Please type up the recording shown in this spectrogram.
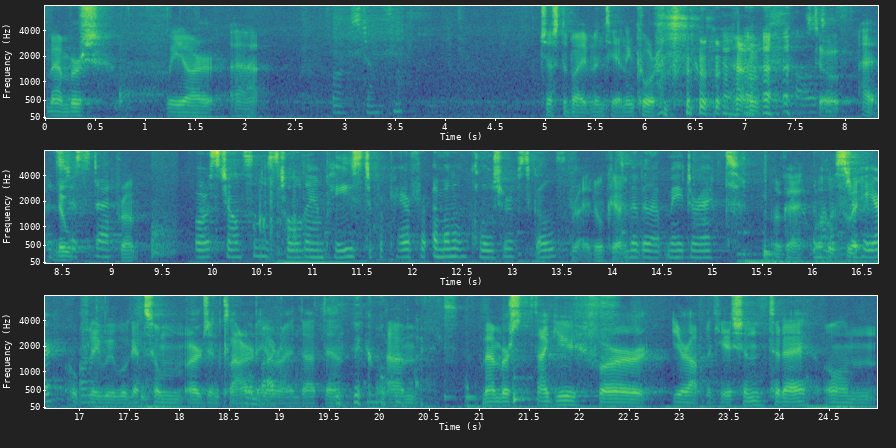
members, we are uh, Boris Johnson. just about maintaining quorum. um, so, uh, It's no just, uh, problem. Boris Johnson has told MPs to prepare for imminent closure of schools. Right, So okay. maybe that may direct Okay, the well, Minister hopefully, here. hopefully we will get some urgent clarity around that then. Um, members, thank you for your application today on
